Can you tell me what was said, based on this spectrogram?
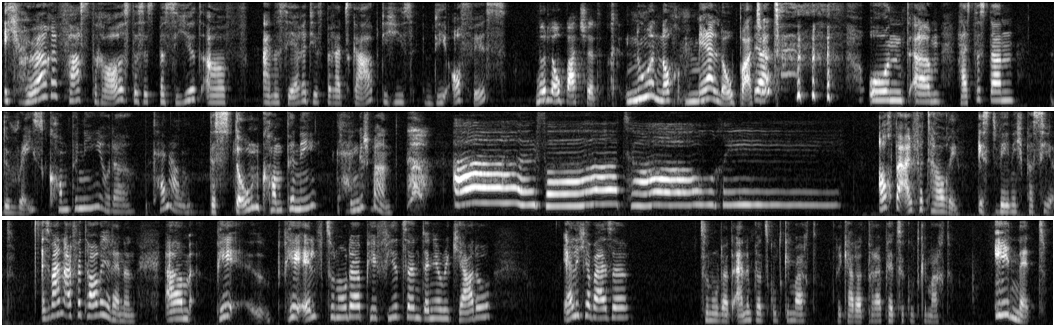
Ich höre fast raus, dass es basiert auf einer Serie, die es bereits gab, die hieß The Office. Nur Low Budget. Nur noch mehr Low Budget. Und ähm, heißt es dann The Race Company oder Keine Ahnung. The Stone Company? Ich bin gespannt. Alpha Tauri. Auch bei Alpha Tauri ist wenig passiert. Es war ein Alpha Tauri-Rennen. Ähm, P, P11 Zunoda, P14 Daniel Ricciardo. Ehrlicherweise, Zunoda hat einen Platz gut gemacht, Ricciardo hat drei Plätze gut gemacht. Eh nett.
